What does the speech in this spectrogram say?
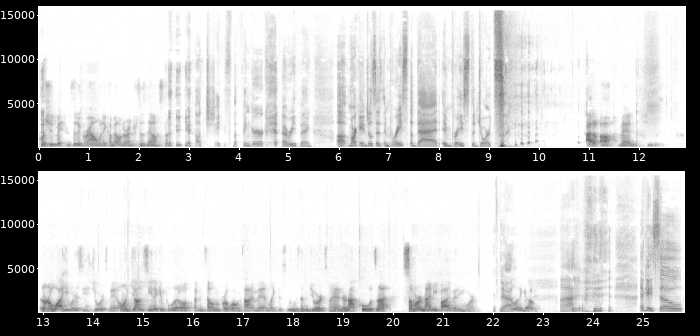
pushing mittens to the ground when they come out on their entrances now. yeah, oh, jeez, the finger, everything. Uh, Mark Angel says, "Embrace the bad, embrace the jorts." I don't. Oh man, Jesus. I don't know why he wears these jorts, man. Only John Cena can pull it off. I've been telling him for a long time, man. Like, just lose them jorts, man. They're not cool. It's not summer '95 anymore. yeah. let it go. Uh, okay, so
